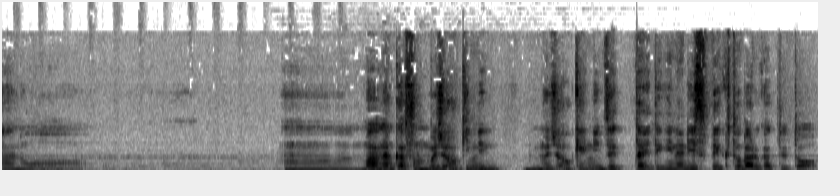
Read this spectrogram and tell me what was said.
あのうん。まあなんかその無条件に無条件に絶対的なリスペクトがあるかっていうと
